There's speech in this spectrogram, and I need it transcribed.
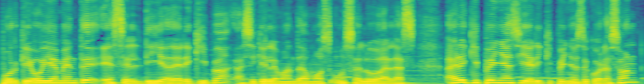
porque obviamente es el día de Arequipa, así que le mandamos un saludo a las arequipeñas y arequipeños de corazón,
